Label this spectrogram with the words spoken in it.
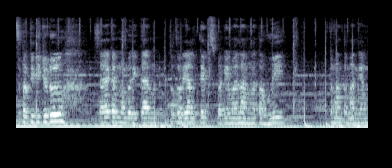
Seperti di judul saya akan memberikan tutorial tips bagaimana mengetahui teman-teman yang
